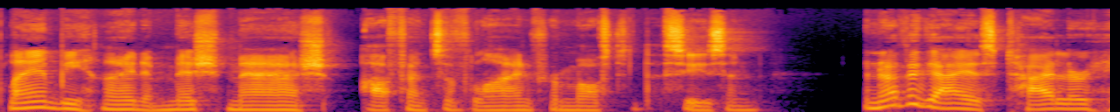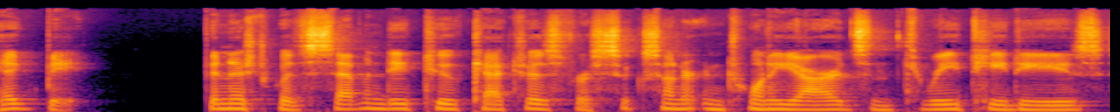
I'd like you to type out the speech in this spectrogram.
playing behind a mishmash offensive line for most of the season. Another guy is Tyler Higbee, finished with 72 catches for 620 yards and three TDs.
